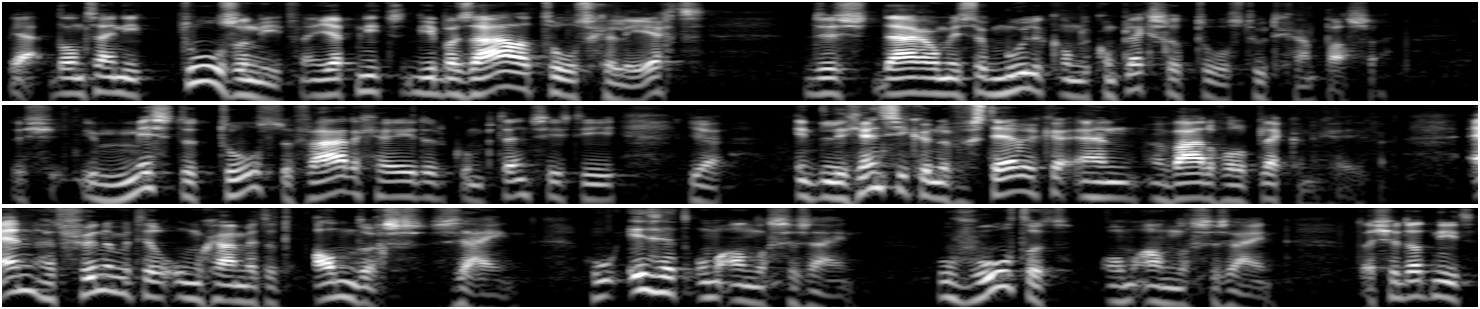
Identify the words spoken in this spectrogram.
ja, dan zijn die tools er niet. En je hebt niet die basale tools geleerd. Dus daarom is het ook moeilijk om de complexere tools toe te gaan passen. Dus je mist de tools, de vaardigheden, de competenties die je intelligentie kunnen versterken en een waardevolle plek kunnen geven. En het fundamenteel omgaan met het anders zijn. Hoe is het om anders te zijn? Hoe voelt het om anders te zijn? Als je dat niet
